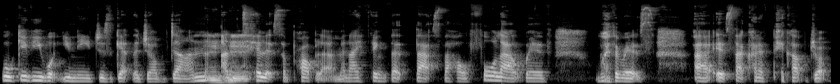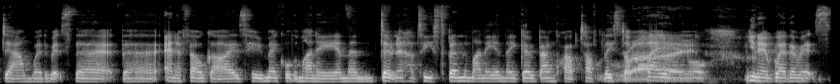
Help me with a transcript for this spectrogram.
we'll give you what you need, just get the job done mm-hmm. until it's a problem. And I think that that's the whole fallout with whether it's uh, it's that kind of pick up, drop down, whether it's the the NFL guys who make all the money and then don't know how to spend the money and they go bankrupt after they stop right. playing, or you know whether it's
